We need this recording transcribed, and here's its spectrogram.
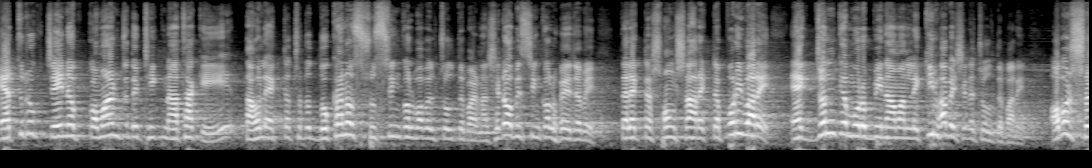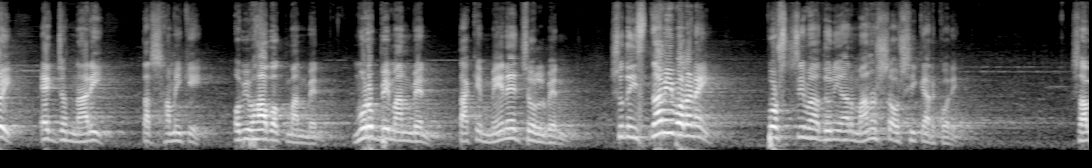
এতটুক চেইন অফ কমান্ড যদি ঠিক না থাকে, তাহলে একটা ছোট দোকানও সুশৃঙ্খলভাবে চলতে পারে না, সেটাও বিশৃঙ্খল হয়ে যাবে। তাহলে একটা সংসার, একটা পরিবারে একজনকে মুরব্বী না মানলে কীভাবে সেটা চলতে পারে? অবশ্যই একজন নারী তার স্বামীকে অভিভাবক মানবেন, মুরব্বী মানবেন, তাকে মেনে চলবেন। শুধু ইসলামই বলে নেই, পশ্চিমা দুনিয়ার মানুষরাও স্বীকার করে। সব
